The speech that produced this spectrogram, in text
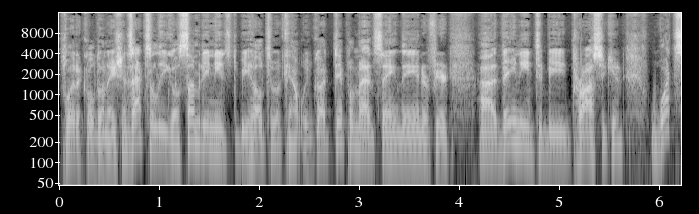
political donations, that's illegal. Somebody needs to be held to account. We've got diplomats saying they interfered. Uh, they need to be prosecuted. What's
